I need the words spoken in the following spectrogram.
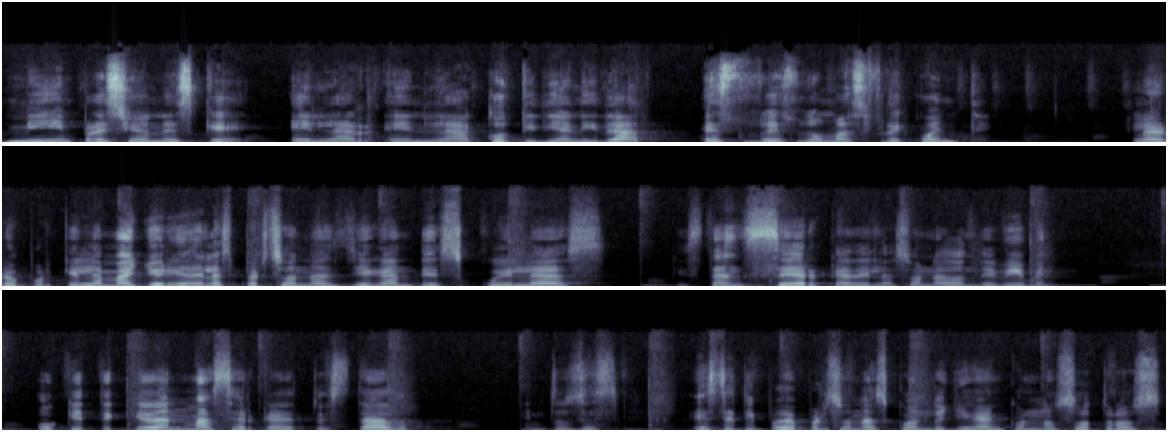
mi impresión es que en la, en la cotidianidad esto es lo más frecuente. Claro, porque la mayoría de las personas llegan de escuelas que están cerca de la zona donde viven o que te quedan más cerca de tu estado entonces, este tipo de personas cuando llegan con nosotros,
